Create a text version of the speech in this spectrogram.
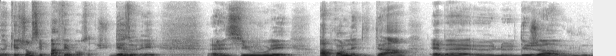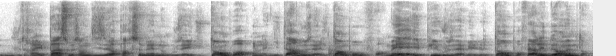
La question, c'est pas fait pour ça. Je suis désolé. Euh, si vous voulez apprendre la guitare, eh ben, euh, déjà, vous ne travaillez pas 70 heures par semaine, donc vous avez du temps pour apprendre la guitare, vous avez le temps pour vous former, et puis vous avez le temps pour faire les deux en même temps.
